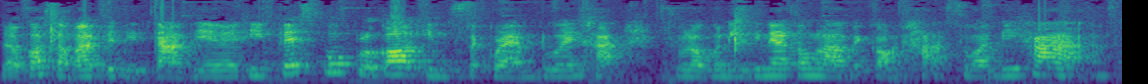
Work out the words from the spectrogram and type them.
แล้วก็สามารถไปติดตามตีน่าที่ Facebook แล้วก็ Instagram ด้วยค่ะสำหรับวันนี้ตีน่าต้องลาไปก่อนค่ะ สวัสดีค่ะ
